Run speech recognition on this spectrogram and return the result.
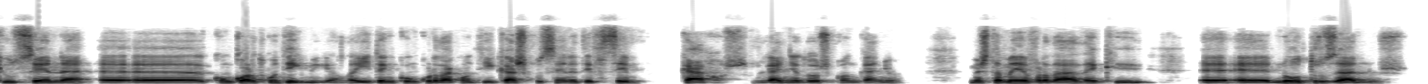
que o Senna, uh, concordo contigo, Miguel, aí tenho que concordar contigo, que acho que o Senna teve sempre carros ganhadores quando ganhou. Mas também a verdade é que, noutros anos,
